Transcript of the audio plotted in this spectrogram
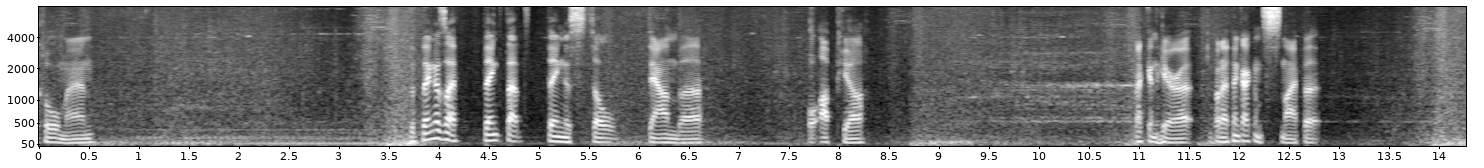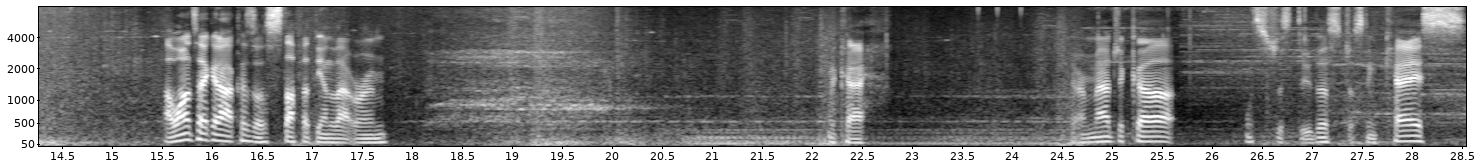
Cool, man. The thing is, I think that thing is still down there. Or up here. I can hear it, but I think I can snipe it. I want to take it out because there's stuff at the end of that room. Okay. Terra Magica. Let's just do this just in case.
